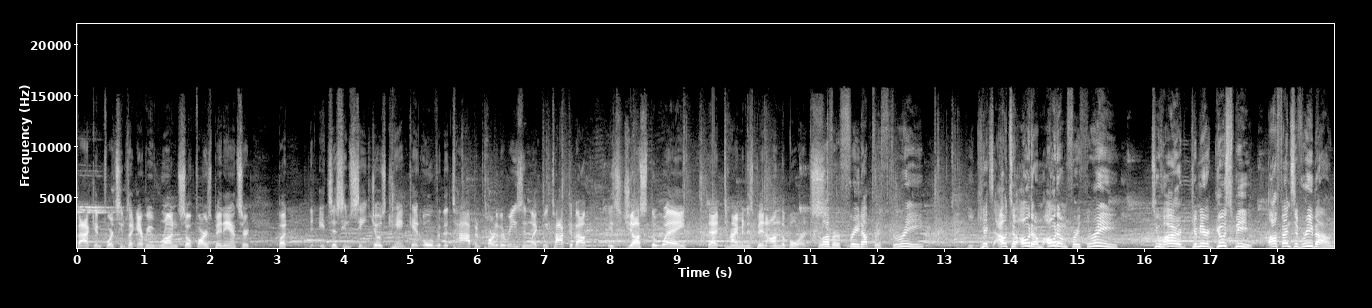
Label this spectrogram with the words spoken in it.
back and forth. Seems like every run so far has been answered, but it just seems St. Joe's can't get over the top, and part of the reason, like we talked about, is just the way that Timon has been on the boards. Glover freed up for three. He kicks out to Odom. Odom for three. Too hard. Jameer Gooseby, offensive rebound.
